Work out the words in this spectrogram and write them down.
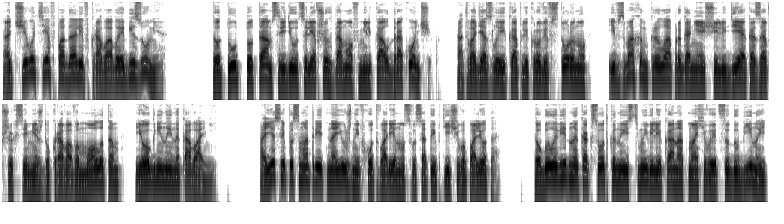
отчего те впадали в кровавое безумие. То тут, то там среди уцелевших домов мелькал дракончик, отводя злые капли крови в сторону и взмахом крыла прогоняющий людей, оказавшихся между кровавым молотом и огненной наковальней. А если посмотреть на южный вход в арену с высоты птичьего полета, то было видно, как сотканный из тьмы великан отмахивается дубиной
